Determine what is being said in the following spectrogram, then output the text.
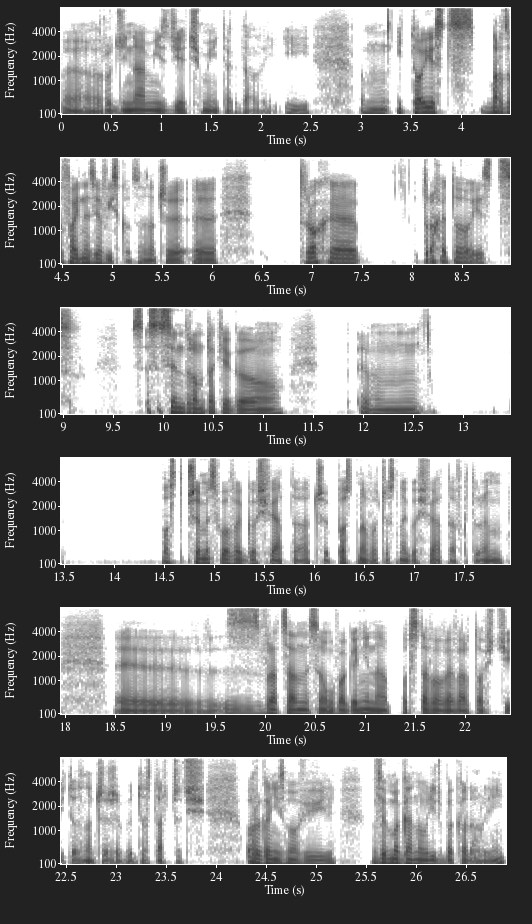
e, rodzinami, z dziećmi i tak dalej. I, mm, I to jest bardzo fajne zjawisko. To znaczy, e, trochę, trochę to jest syndrom takiego postprzemysłowego świata, czy postnowoczesnego świata, w którym e, zwracane są uwagę nie na podstawowe wartości, to znaczy, żeby dostarczyć organizmowi wymaganą liczbę kalorii,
